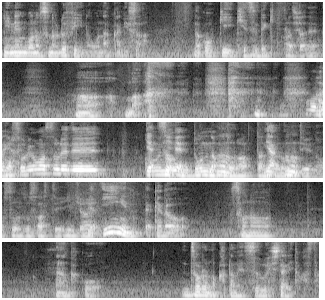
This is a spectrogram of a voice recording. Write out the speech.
2年後のそのルフィのお腹にさなんか大きい傷できてじゃんーあったね。ああまあ。まあでもそれはそれでこの2いやそう。年どんなことがあったんだろうん。うっていうのを想像させていいんじゃない？いやいいんだけどそのなんかこうゾロの片目潰したりとかさ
